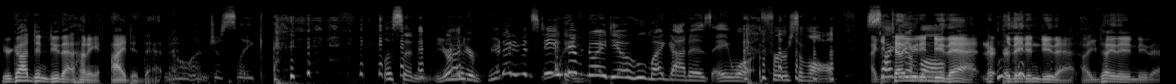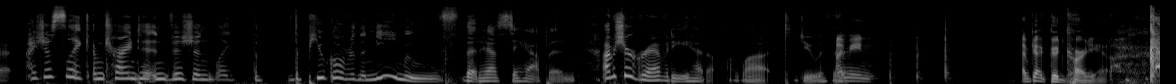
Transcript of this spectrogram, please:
Your God didn't do that, honey. I did that. No, I'm just like. Listen, You're on your. You're not even standing. You have no idea who my god is. A first of all, I can Second tell you of didn't do that, or- or they didn't do that. I can tell you they didn't do that. I just like I'm trying to envision like the the puke over the knee move that has to happen. I'm sure gravity had a lot to do with it. I mean, I've got good cardio.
